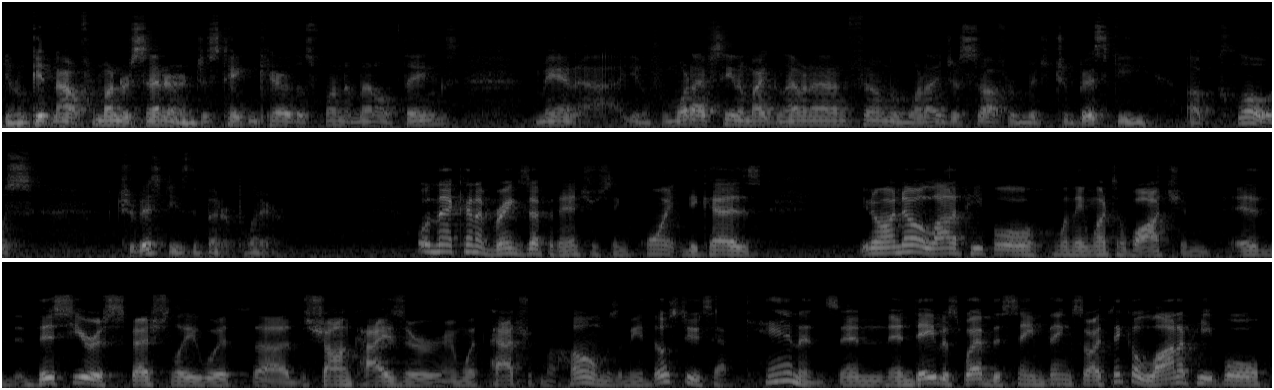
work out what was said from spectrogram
you know, getting out from under center and just taking care of those fundamental things, man, uh, you know, from what I've seen of Mike Glennon on film and what I just saw from Mitch Trubisky up close, Trubisky's the better player. Well, and that kind of brings up an interesting point because, you know, I know a lot of people when they went to watch him this year, especially with uh, DeShone Kizer and with Patrick Mahomes. I mean, those dudes have cannons, and and Davis Webb the same thing. So I think a lot of people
